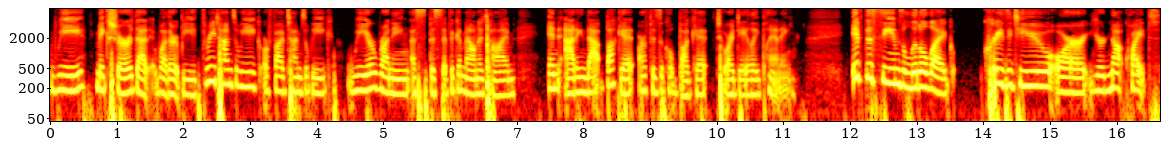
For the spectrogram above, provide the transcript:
we make sure that whether it be three times a week or five times a week, we are running a specific amount of time and adding that bucket, our physical bucket, to our daily planning. If this seems a little like crazy to you or you're not quite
